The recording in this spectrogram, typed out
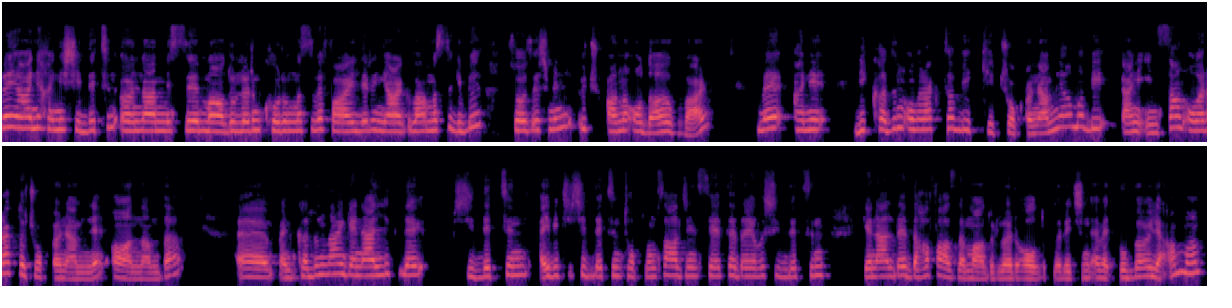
Ve yani hani şiddetin önlenmesi, mağdurların korunması ve faillerin yargılanması gibi sözleşmenin üç ana odağı var. Ve hani bir kadın olarak tabii ki çok önemli ama bir yani insan olarak da çok önemli o anlamda. Ee, yani kadınlar genellikle şiddetin, ev içi şiddetin, toplumsal cinsiyete dayalı şiddetin genelde daha fazla mağdurları oldukları için evet bu böyle ama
